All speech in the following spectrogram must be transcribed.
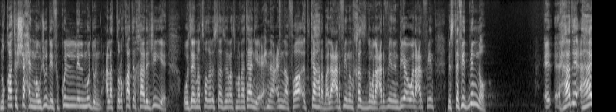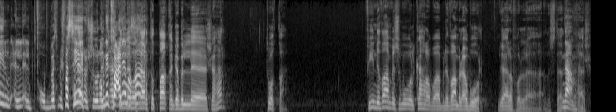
نقاط الشحن موجودة في كل المدن على الطرقات الخارجية. وزي ما تفضل الأستاذ فراس مرة ثانية إحنا عندنا فائض كهرباء لا عارفين نخزنه ولا عارفين نبيعه ولا عارفين نستفيد منه. ال- هذه هاي ال- ال- وبس مش بس هيك وبندفع عليه مصاري. وزارة الطاقة قبل شهر؟ توقع. في نظام اسمه الكهرباء بنظام العبور. يعرفوا ال- الأستاذ نعم. هاشم.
